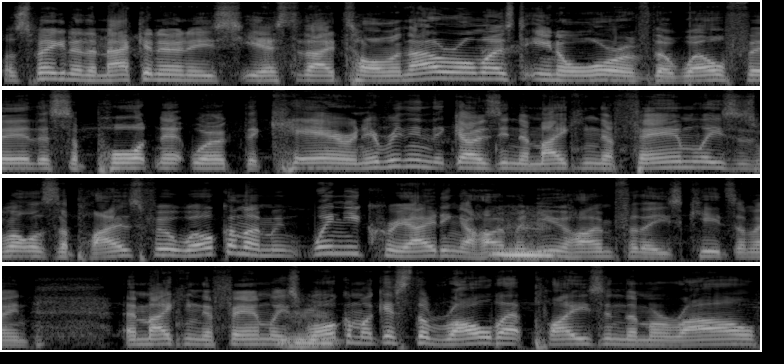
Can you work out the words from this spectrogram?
Well, speaking of the McInerney's yesterday, Tom, and they were almost in awe of the welfare, the support network, the care, and everything that goes into making the families as well as the players feel welcome. I mean, when you're creating a home, mm. a new home for these kids, I mean, and making the families mm. welcome, I guess the role that plays in the morale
